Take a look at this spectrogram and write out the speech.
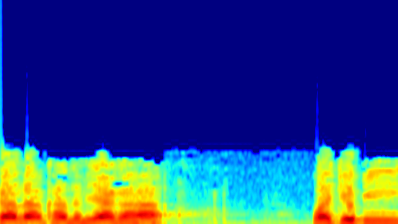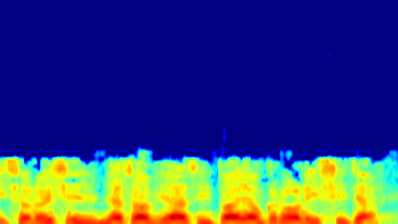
ကာလအခါသမယကဝါကျွတ်ပြီးဆိုလို့ရှိရင်မြတ်စွာဘုရားစီသွားရောက်ကြော့လေးရှိကြတယ်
